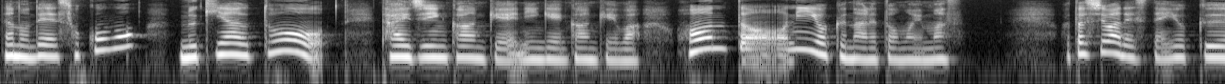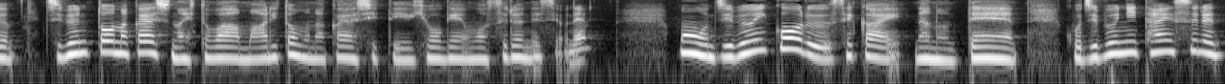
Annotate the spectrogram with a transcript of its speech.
なのでそこを向き合うと対人関係、人間関係は本当に良くなると思います。私はですね、よく自分と仲良しな人は周りとも仲良しっていう表現をするんですよね。もう自分イコール世界なので、こう自分に対する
